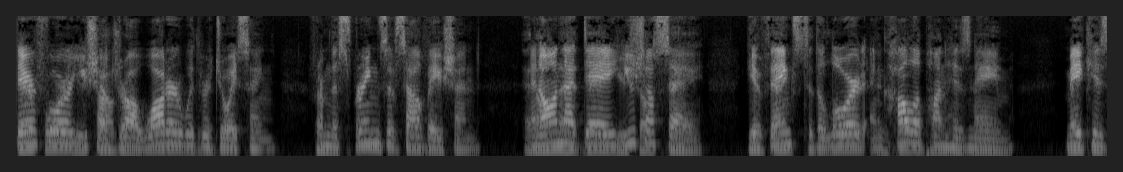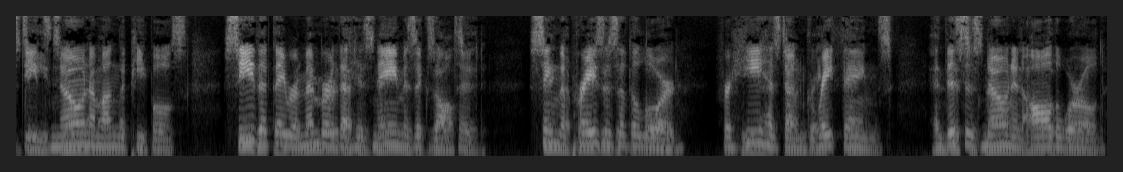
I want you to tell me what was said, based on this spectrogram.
Therefore you shall draw water with rejoicing from the springs of salvation. And on that day you shall say, Give thanks to the Lord and call upon his name. Make his deeds known among the peoples. See that they remember that his name is exalted. Sing the praises of the Lord, for he has done great things, and this is known in all the world.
